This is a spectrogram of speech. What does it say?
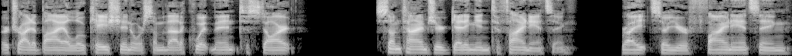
or try to buy a location or some of that equipment to start. Sometimes you're getting into financing, right? So you're financing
